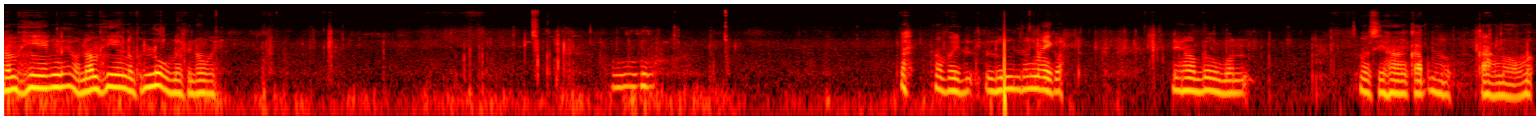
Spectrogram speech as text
น้ำเฮงแล้วน้ำเฮงแล้วเพิ่นลงเลยพี่น้องเอ้ย โอ้ ไปเอาไปลุ้นอยู่ข้างในก่อนเดี๋ยวเราเบื้องบนเราสิห่างกลับกลางหนองเนาะ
